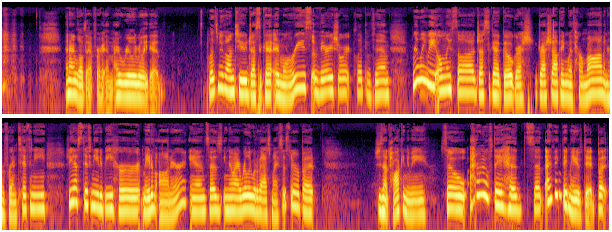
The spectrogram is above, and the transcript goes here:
and I love that for him. I really, really did. Let's move on to Jessica and Maurice. A very short clip of them. Really, we only saw Jessica go dress, dress shopping with her mom and her friend Tiffany. She asked Tiffany to be her maid of honor and says, You know, I really would have asked my sister, but she's not talking to me. So I don't know if they had said, I think they may have did, but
